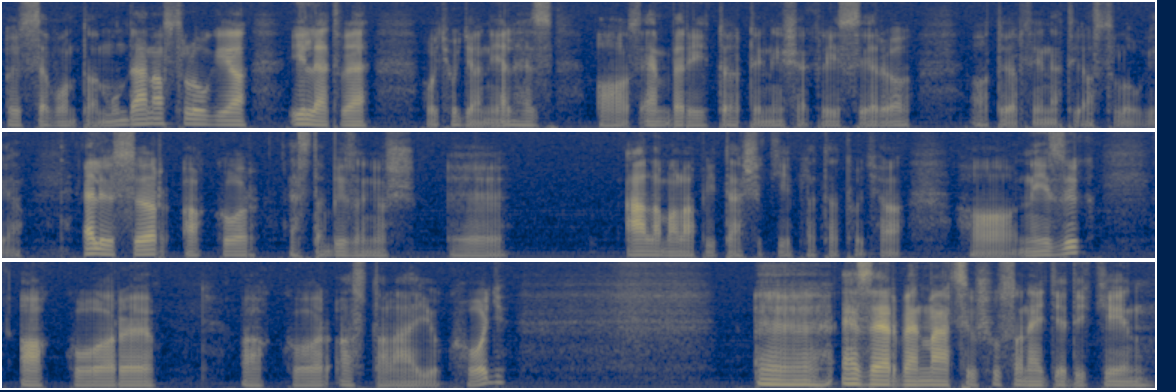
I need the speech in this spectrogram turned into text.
összevontan mundán asztrológia, illetve hogy hogyan jelez az emberi történések részéről a történeti asztrológia. Először akkor ezt a bizonyos ö, államalapítási képletet, hogyha ha nézzük, akkor, ö, akkor azt találjuk, hogy ö, ezerben március 21-én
